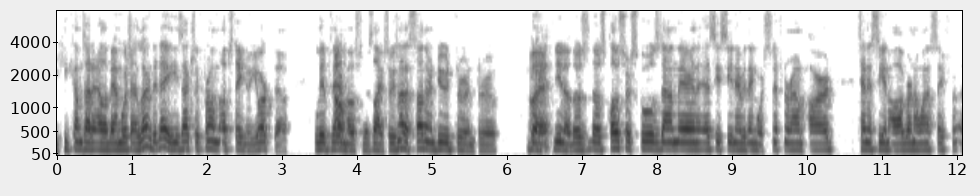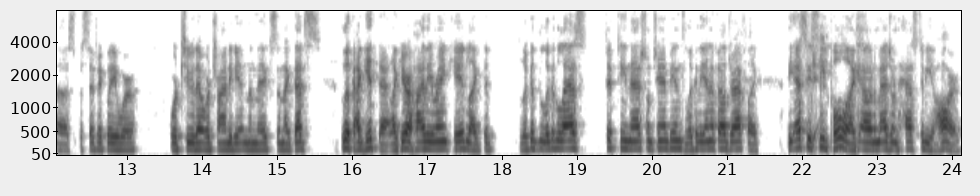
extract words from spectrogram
he comes out of Alabama, which I learned today. He's actually from upstate New York, though. Lived there Oh. most of his life, so he's not a Southern dude through and through. But Okay. you know those those closer schools down there in the SEC and everything were sniffing around hard. Tennessee and Auburn, I want to say uh, specifically, were were two that were trying to get in the mix. And like that's look, I get that. Like you're a highly ranked kid. Like the look at look at the last 15 national champions. Look at the NFL draft. Like the SEC Yeah. poll, like I would imagine, has to be hard.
